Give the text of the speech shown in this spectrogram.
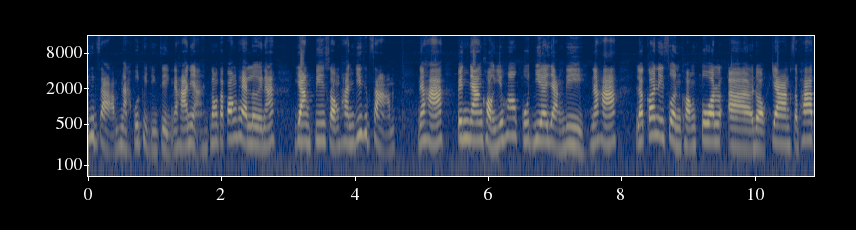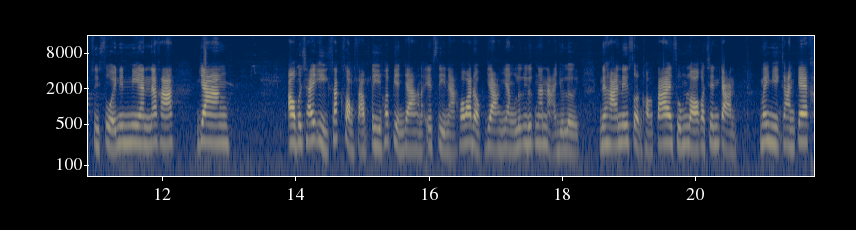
2023นะพูดผิดจริงๆนะคะเนี่ยน้องตะก้องแทนเลยนะยางปี 2023 นะคะ เป็นยางของยี่ห้อกูดเยียอย่างดีนะคะ แล้วก็ในส่วนของตัวอดอกยางสภาพสวยๆเนียนๆนะคะ ยางเอาไปใช้อีกสัก2-3ปีค่อยเปลี่ยนยางนะ FC นะ เพราะว่าดอกยางยังลึกๆหนาๆอยู่เลยนะคะ ในส่วนของใต้ซุ้มล้อก็เช่นกัน ไม่มีการแก้ไข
